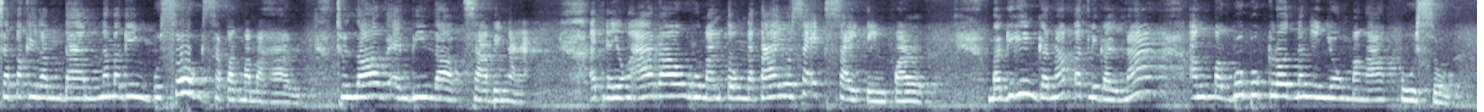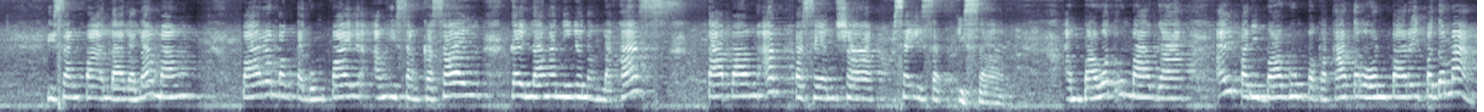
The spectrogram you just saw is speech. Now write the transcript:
sa pakiramdam na maging busog sa pagmamahal. To love and be loved, sabi nga. At ngayong araw, humantong na tayo sa exciting part. Magiging ganap at legal na ang pagbubuklod ng inyong mga puso. Isang paalala lamang, para magtagumpay ang isang kasal, kailangan ninyo ng lakas, tapang at pasensya sa isa't isa. Ang bawat umaga ay panibagong pagkakataon para ipadama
